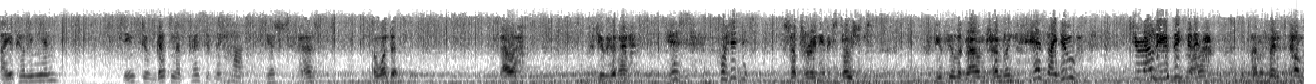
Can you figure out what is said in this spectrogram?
Are you coming in? Seems to have gotten oppressively hot. Yes, it has. I wonder. Lara, did you hear that? Yes. What is it? Subterranean explosions. Do you feel the ground trembling? Yes, I do. Jor-El, do you think that Lara, it's... I'm afraid it's come.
